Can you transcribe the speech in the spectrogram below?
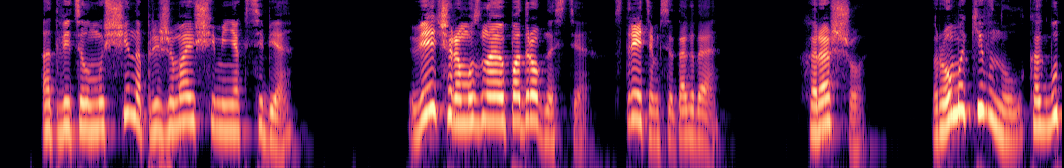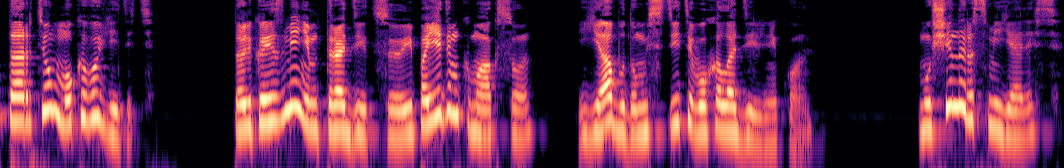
— ответил мужчина, прижимающий меня к себе. «Вечером узнаю подробности. Встретимся тогда». «Хорошо», Рома кивнул, как будто Артем мог его видеть. «Только изменим традицию и поедем к Максу. Я буду мстить его холодильнику». Мужчины рассмеялись,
